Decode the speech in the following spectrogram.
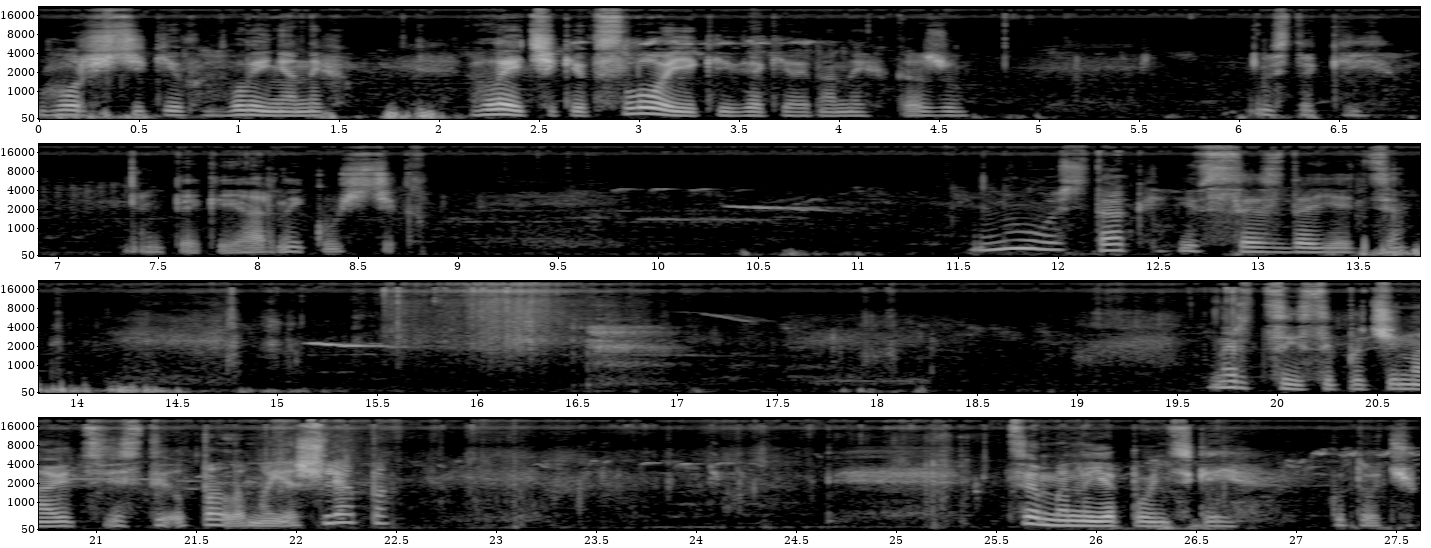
горщиків глиняних, глечиків, слоїків, як я на них кажу. Ось такий, ось такий гарний кущик. Ну, ось так і все здається. Нарциси починають цвісти. Опала моя шляпа. Це в мене японський куточок.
